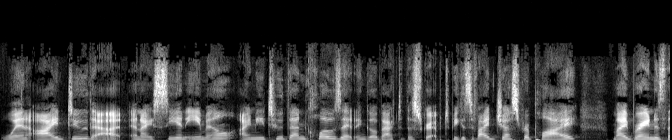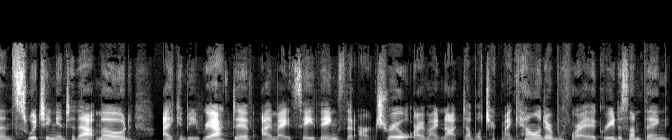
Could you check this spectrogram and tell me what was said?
When I do that and I see an email, I need to then close it and go back to the script because if I just reply, my brain is then switching into that mode. I can be reactive. I might say things that aren't true, or I might not double check my calendar before I agree to something.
